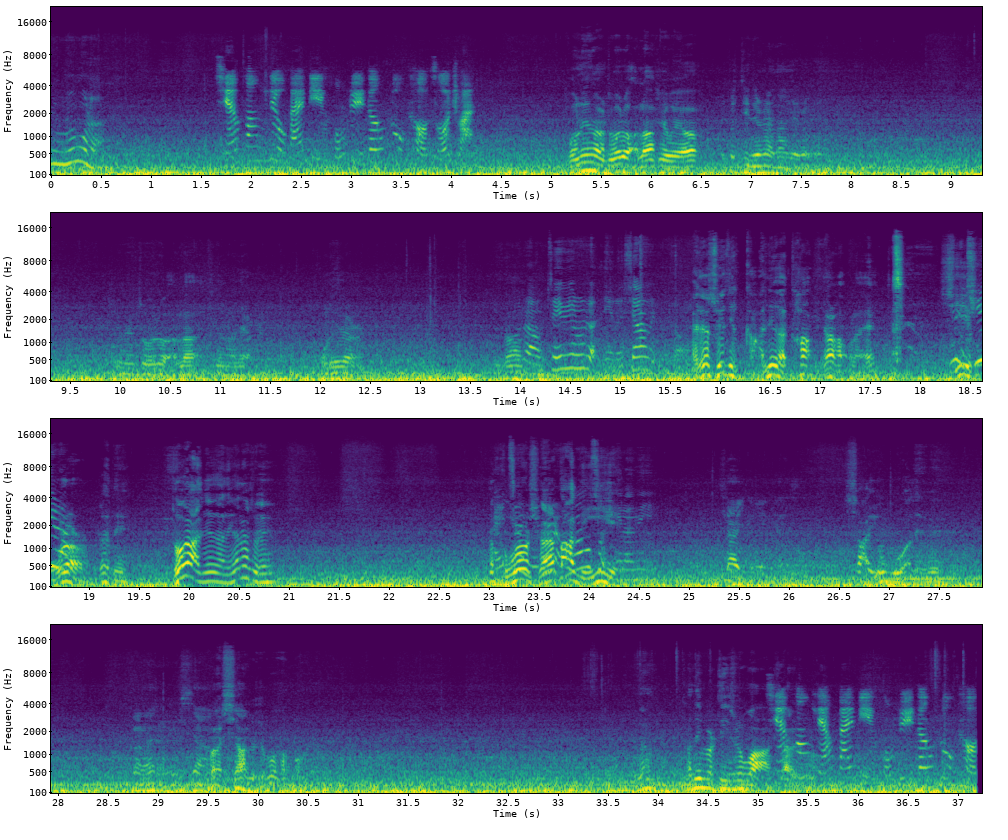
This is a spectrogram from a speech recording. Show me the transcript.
进入了。前方六百米红绿灯路口左转。红绿灯左转了，这回啊，这不金陵山大铁路吗？这是左转了，听着点，红绿灯。这地方怎的了，下水不哎，这水挺干净啊，烫一下好了，哎，洗洗骨头，真的，多干净啊！你看那水，那哎，骨头全是大泥。下雨了应该是。下雨我的呢，刚才可下水不好。那边地是洼，前方。两百米红绿灯路口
